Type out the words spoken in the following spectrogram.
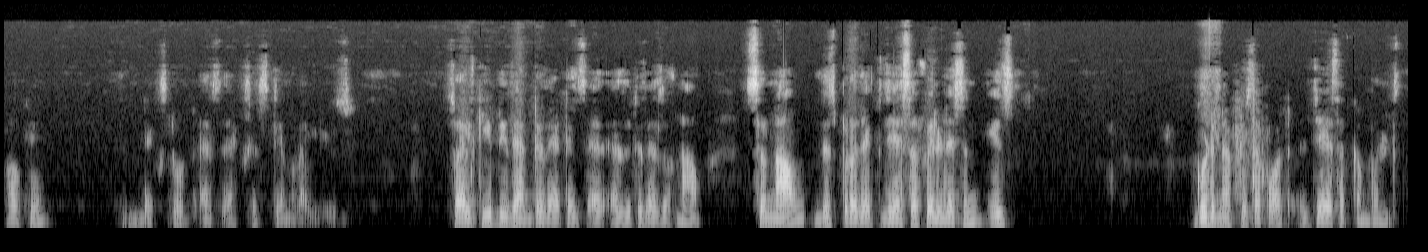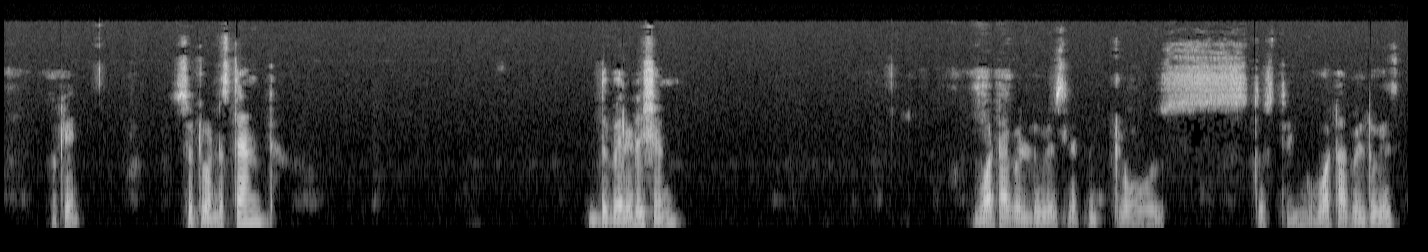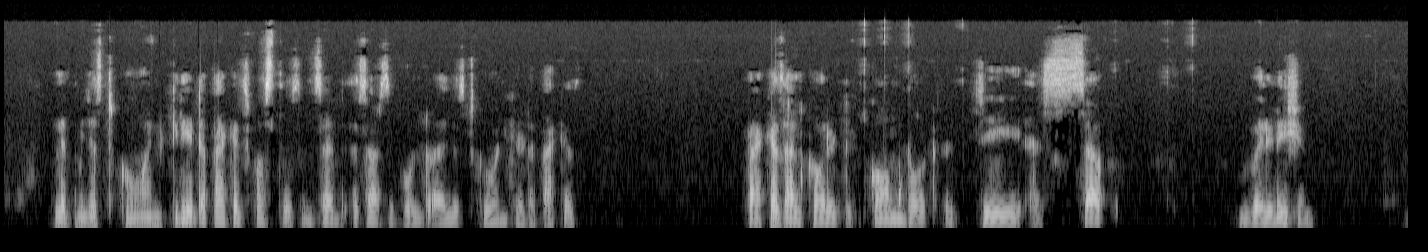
Okay. Index.xhtml I use. So I'll keep these entries as it is as of now. So now this project JSF validation is good enough to support JSF components. Okay. So to understand the validation what I will do is let me close this thing. What I will do is let me just go and create a package first this inside src folder. I'll just go and create a package. Package I'll call it com.jsf validation.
